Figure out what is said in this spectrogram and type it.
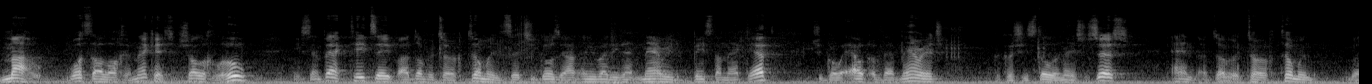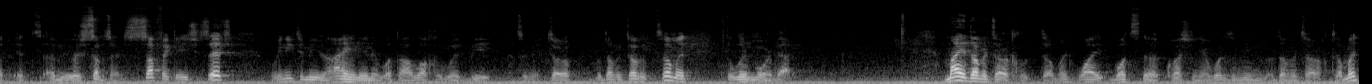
Mahu. What's the halacha in that case? Shalach lahu. He sent back Teitzei Ba'adavar Torah Tilma. He said she goes out. Anybody that married based on that get should go out of that marriage because she's still an Eshes and Adavar Torah Tilma. But it's I mean, it was some sort of We need to mean iron in it what the halacha would be. That's a Torah Ba'adavar Torah to learn more about it. My davar tarach talmud. Why? What's the question here? What does it mean davar tarach talmud?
